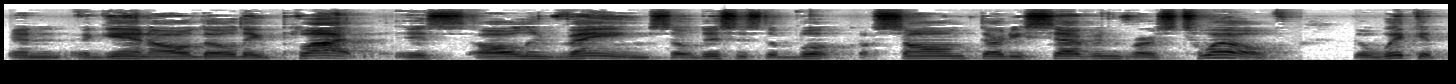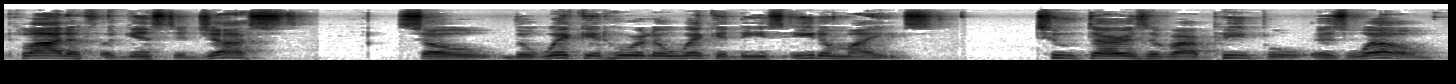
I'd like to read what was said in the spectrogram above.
And again, although they plot, it's all in vain. So this is the book of Psalm 37, verse 12. The wicked plotteth against the just. So the wicked, who are the wicked? These Edomites, two thirds of our people as well.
